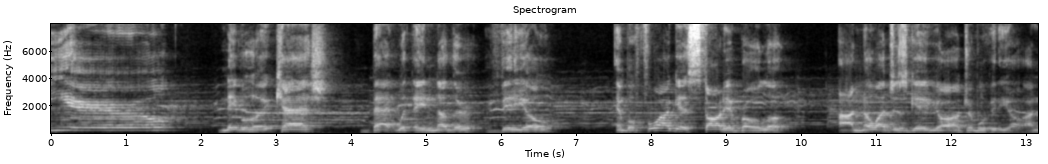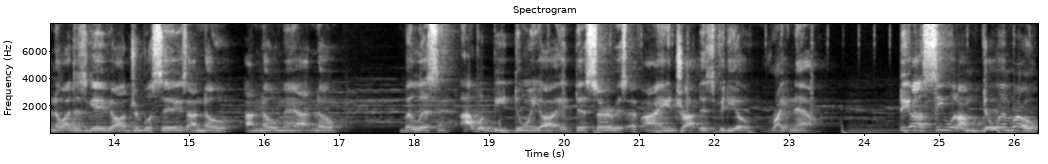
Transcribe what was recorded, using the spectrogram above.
Yeah, neighborhood cash back with another video. And before I get started, bro, look, I know I just gave y'all a dribble video. I know I just gave y'all dribble six. I know, I know, man, I know. But listen, I would be doing y'all a disservice if I ain't dropped this video right now. Do y'all see what I'm doing, bro?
